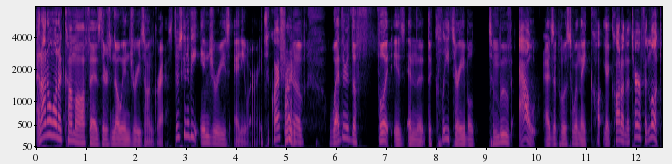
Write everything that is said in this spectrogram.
And I don't want to come off as there's no injuries on grass. There's going to be injuries anywhere. It's a question Right. of whether the foot is and the, the cleats are able to move out as opposed to when they ca- get caught on the turf. And look,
